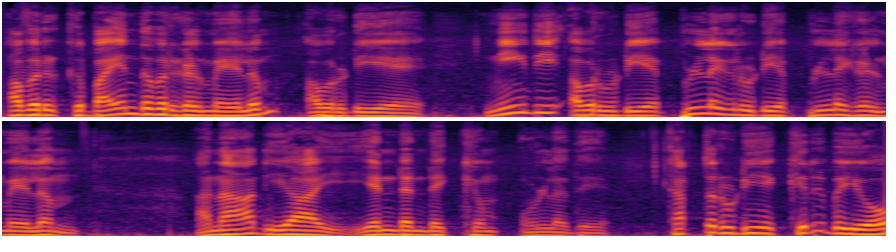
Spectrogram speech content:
அவருக்கு பயந்தவர்கள் மேலும் அவருடைய நீதி அவருடைய பிள்ளைகளுடைய பிள்ளைகள் மேலும் அனாதியாய் என்றென்றைக்கும் உள்ளது. கர்த்தருடைய கிருபையோ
